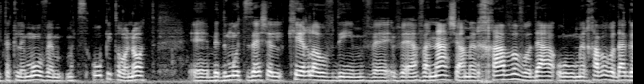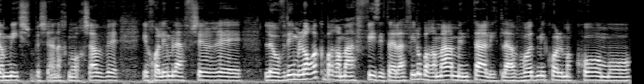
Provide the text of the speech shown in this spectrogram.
התאקלמו ומצאו פתרונות. אה, בדמות זה של קר לעובדים, והבנה שהמרחב עבודה הוא מרחב עבודה גמיש, ושאנחנו עכשיו אה, יכולים לאפשר אה, לעובדים לא רק ברמה הפיזית, אלא אפילו ברמה המנטלית, לעבוד מכל מקום, או...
